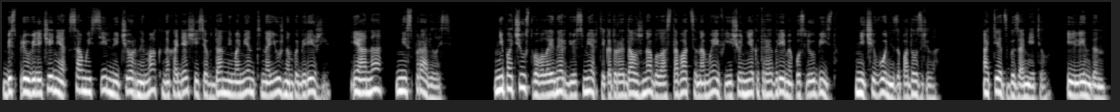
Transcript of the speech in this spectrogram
Без преувеличения, самый сильный черный маг, находящийся в данный момент на южном побережье. И она не справилась. Не почувствовала энергию смерти, которая должна была оставаться на Мэйв еще некоторое время после убийств. Ничего не заподозрила. Отец бы заметил. И Линдон.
